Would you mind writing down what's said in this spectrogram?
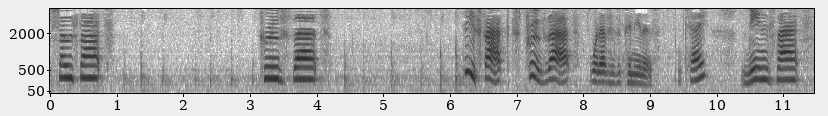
Shows that. Proves that. These facts prove that, whatever his opinion is. Okay? Means that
